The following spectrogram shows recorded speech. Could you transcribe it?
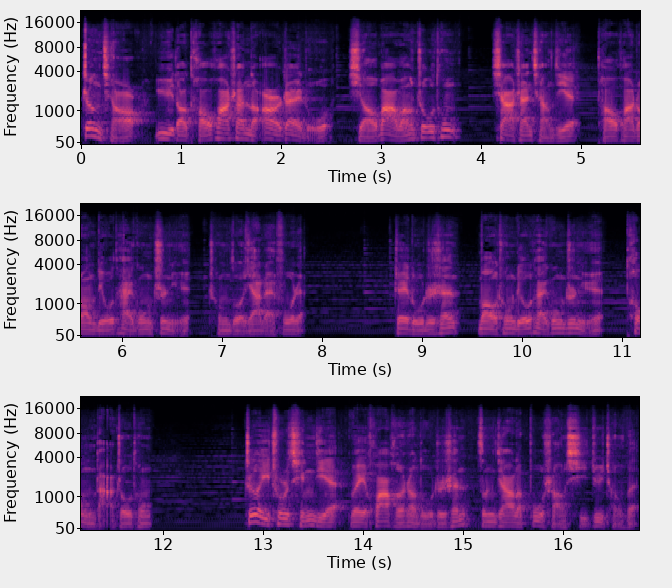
正巧遇到桃花山的二寨主小霸王周通下山抢劫桃花庄刘太公之女，称作压寨夫人。这鲁智深冒充刘太公之女，痛打周通。这一出情节为花和尚鲁智深增加了不少喜剧成分，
